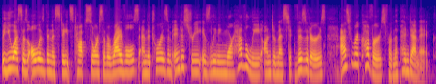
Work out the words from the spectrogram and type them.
The U.S. has always been the state's top source of arrivals, and the tourism industry is leaning more heavily on domestic visitors as it recovers from the pandemic.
